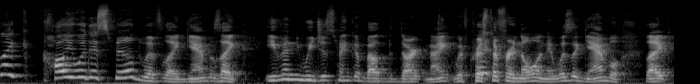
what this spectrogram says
like hollywood is filled with like gambles like even we just think about the dark knight with christopher nolan it was a gamble like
